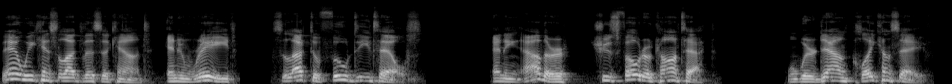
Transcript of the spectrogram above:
Then we can select this account, and in Read, select the full details. And in Other, choose Folder Contact. When we're done, click on Save.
